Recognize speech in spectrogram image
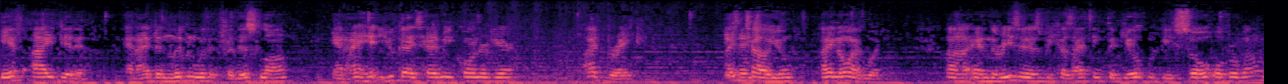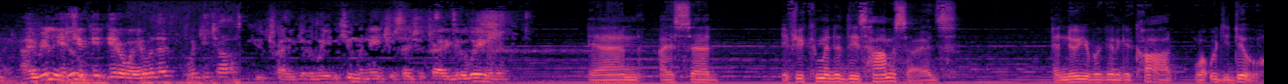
If I did it, and I've been living with it for this long, and I hit you guys had me cornered here, I'd break. I'd tell you. I know I would. Uh, and the reason is because I think the guilt would be so overwhelming. I really If do. If you could get away with it, would you tell us? You try to get away. Human nature says you try to get away with it. And I said, if you committed these homicides and knew you were going to get caught, what would you do?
